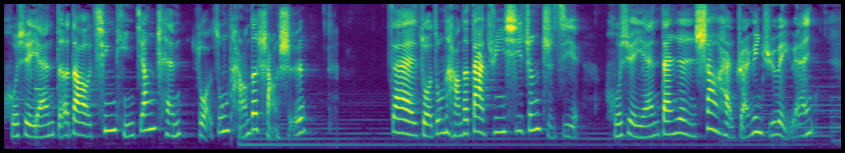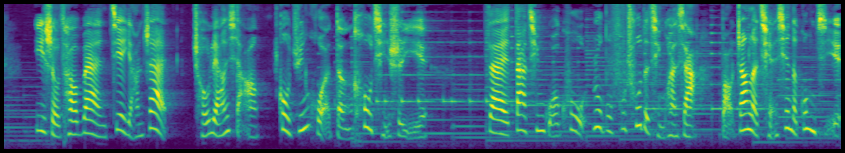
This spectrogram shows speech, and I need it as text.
胡雪岩得到清廷江臣左宗棠的赏识。在左宗棠的大军西征之际，胡雪岩担任上海转运局委员，一手操办借洋债、筹粮饷、购军火等后勤事宜，在大清国库入不敷出的情况下。保障了前线的供给，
